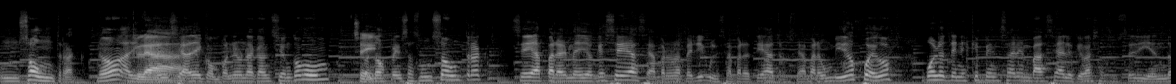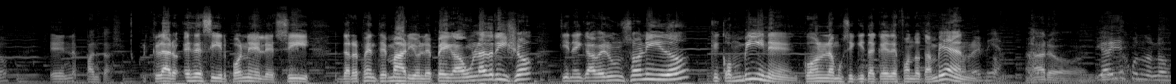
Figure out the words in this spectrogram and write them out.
un soundtrack, ¿no? A diferencia Claro. de componer una canción común, Sí. cuando pensás un soundtrack, sea para el medio que sea, sea para una película, sea para teatro, sea para un videojuego, vos lo tenés que pensar en base a lo que vaya sucediendo en la pantalla. Claro, es decir, ponele, si de repente Mario le pega a un ladrillo, tiene que haber un sonido que combine con la musiquita que hay de fondo también. Bien. Claro. Y ahí es cuando nos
